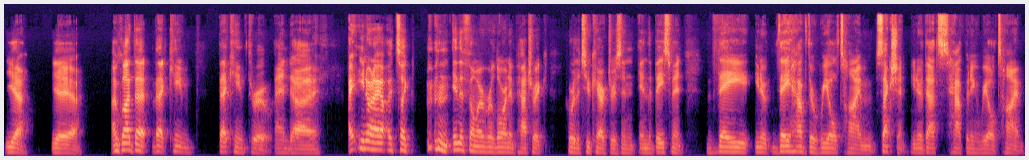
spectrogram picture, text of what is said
Yeah, yeah, yeah. I'm glad that that came that came through. And uh, I, you know, I, it's like in the film, I remember Lauren and Patrick, who are the two characters in in the basement. They, you know, they have the real time section. You know, that's happening real time,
